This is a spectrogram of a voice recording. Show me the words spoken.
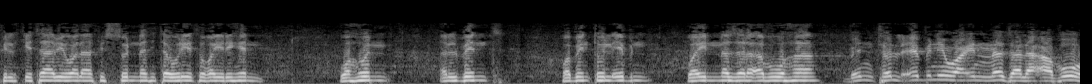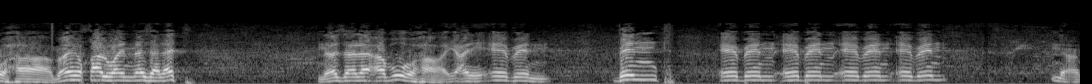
في الكتاب ولا في السنة توريث غيرهن وهن البنت وبنت الإبن وإن نزل أبوها. بنت الإبن وإن نزل أبوها. ما يقال وإن نزلت؟ نزل أبوها يعني إبن بنت إبن إبن إبن إبن. نعم.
